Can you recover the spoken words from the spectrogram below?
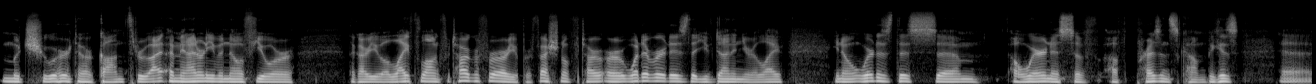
matured or gone through? I, I mean, I don't even know if you're like, are you a lifelong photographer? Are you a professional photographer, or whatever it is that you've done in your life? You know, where does this um, awareness of of presence come because uh,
